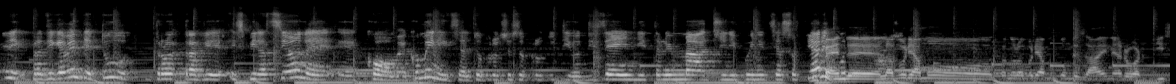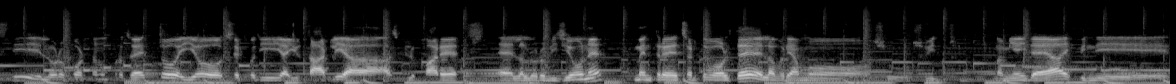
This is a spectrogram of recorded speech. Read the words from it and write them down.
Quindi praticamente tu trovi ispirazione eh, come? Come inizia il tuo processo produttivo? Disegni, te lo immagini, poi inizi a soffiare? Dipende, poi... lavoriamo, quando lavoriamo con designer o artisti, loro portano un progetto e io cerco di aiutarli a, a sviluppare eh, la loro visione, mentre certe volte lavoriamo su, su, su una mia idea e quindi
